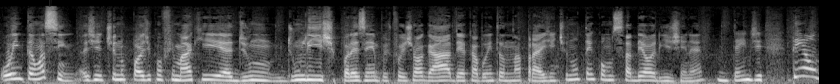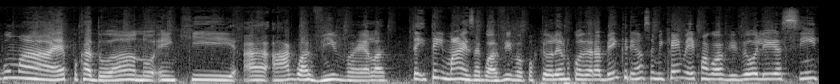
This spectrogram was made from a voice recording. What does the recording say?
ou então assim, a gente não pode confirmar que é de um, de um lixo, por exemplo, que foi jogado e acabou entrando na praia. A gente não tem como saber a origem, né? Entendi. Tem alguma época do ano em que a, a água viva, ela tem, tem mais água viva? Porque eu lembro quando eu era bem criança, me queimei com água viva. Eu olhei assim,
